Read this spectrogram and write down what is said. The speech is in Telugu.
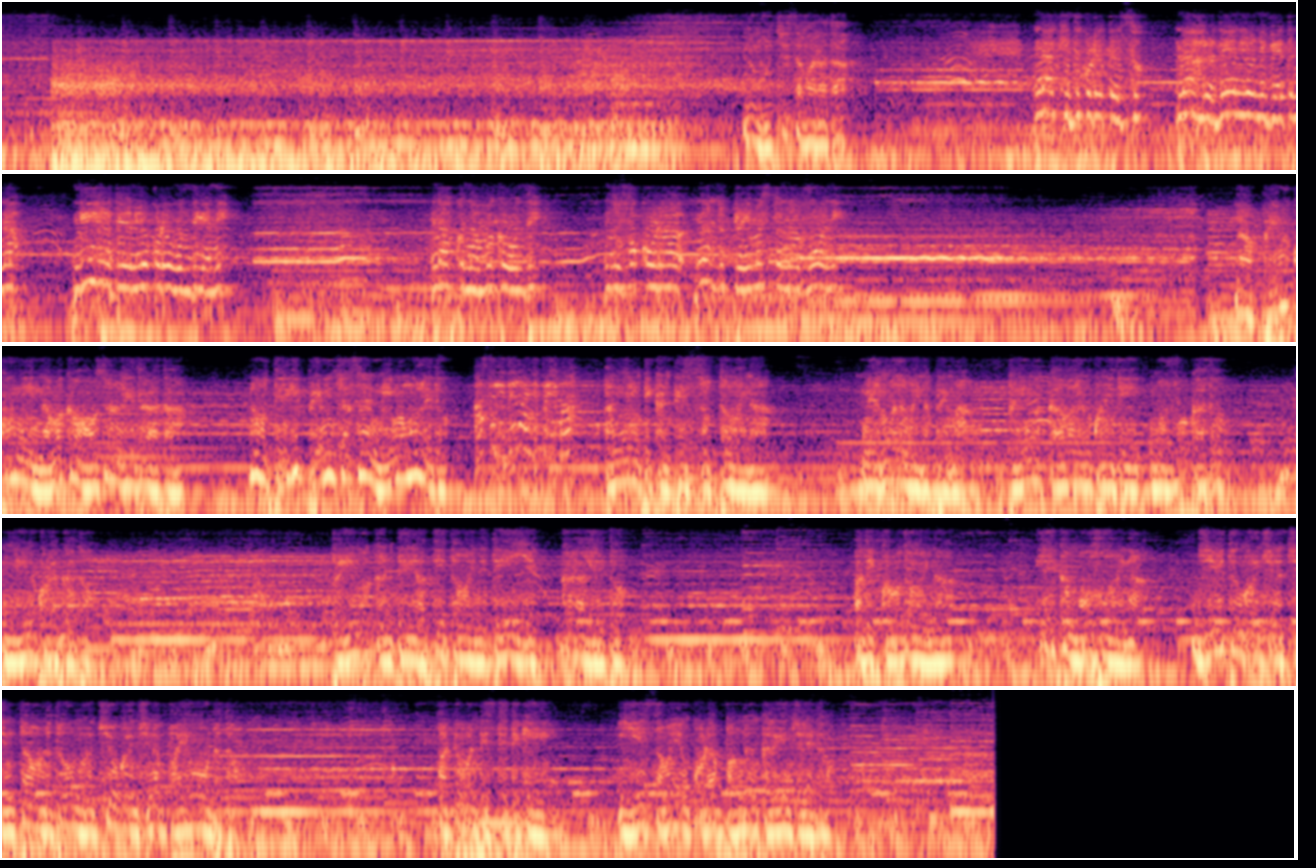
నువ్వు వచ్చేసావా రాధా? నాకిది కూడా తెలుసు. నా హృదయంలోని వేదన నీ హృదయంలో కూడా ఉంది అని. నాకు నమ్మకం ఉంది. నువ్వు కూడా నన్ను ప్రేమిస్తున్నావు అని. నా ప్రేమకు నీ నమ్మకం అవసరం లేదు రాధా. నువ్వు తిరిగి ప్రేమించాల్సిన నియమము లేదు. అసలు ఇదేలాంటి ప్రేమ? చింత ఉండదు మృత్యు గురించిన భయం ఉండదు. అటువంటి స్థితికి ఏ సమయం కూడా భంగం కలిగించలేదు.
